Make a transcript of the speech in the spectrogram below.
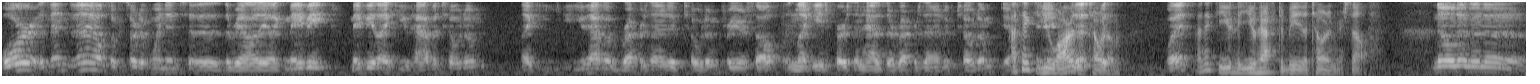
or then then I also sort of went into the reality like maybe maybe like you have a totem, like you have a representative totem for yourself, and like each person has their representative totem. Yeah. I think you are the exists with- totem. What? I think you you have to be the totem yourself. No, no, no, no, no,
